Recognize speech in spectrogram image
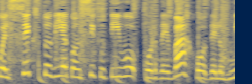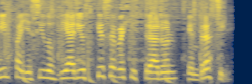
fue el sexto día consecutivo por debajo de los mil fallecidos diarios que se registraron en Brasil.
